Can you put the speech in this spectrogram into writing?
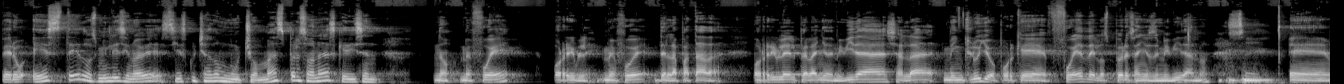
pero este 2019 sí he escuchado mucho más personas que dicen, no, me fue horrible. Me fue de la patada. Horrible el peor año de mi vida. Shalá. Me incluyo porque fue de los peores años de mi vida, ¿no? Sí. Eh,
